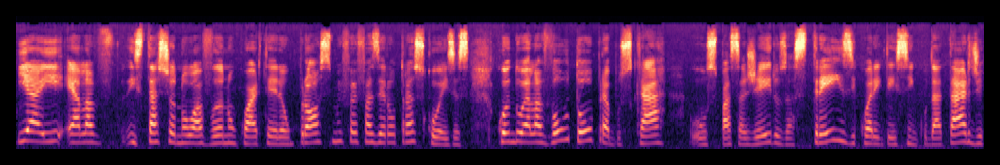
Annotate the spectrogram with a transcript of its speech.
e aí ela estacionou a van num quarteirão próximo e foi fazer outras coisas. Quando ela voltou para buscar os passageiros às 3h45 da tarde,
